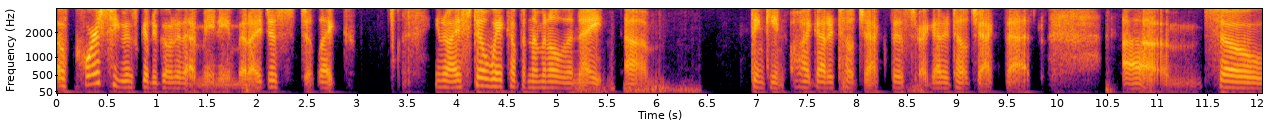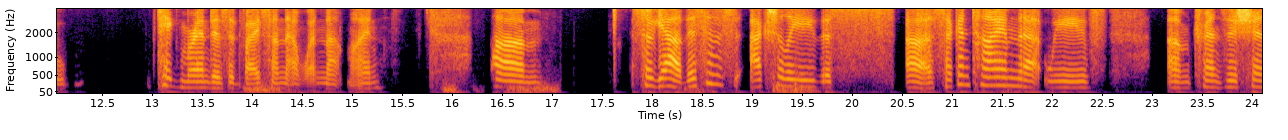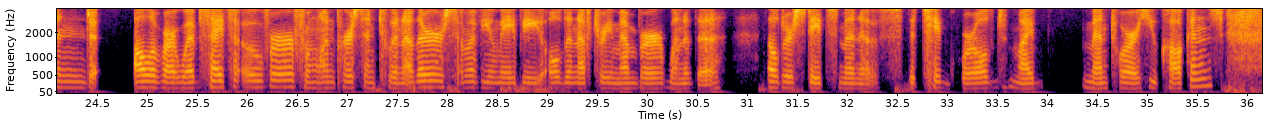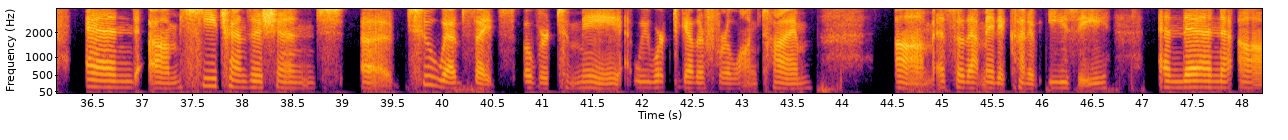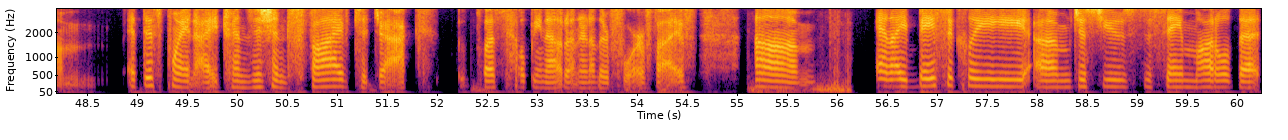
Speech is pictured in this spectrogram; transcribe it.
of course, he was going to go to that meeting, but I just like, you know, I still wake up in the middle of the night um, thinking, "Oh, I got to tell Jack this or I got to tell Jack that." Um, so take Miranda's advice on that one, not mine. Um, so yeah, this is actually the uh, second time that we've um, transitioned all of our websites over from one person to another. Some of you may be old enough to remember one of the elder statesmen of the TIG world, my mentor, Hugh Calkins. And um, he transitioned uh, two websites over to me. We worked together for a long time. Um, and so that made it kind of easy. And then um, at this point, I transitioned five to Jack, plus helping out on another four or five. Um, and I basically um, just used the same model that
